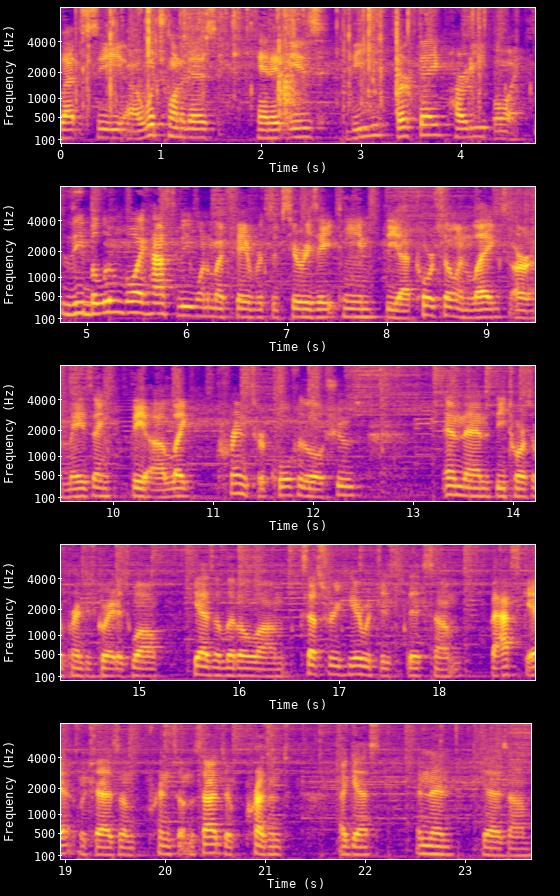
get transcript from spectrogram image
let's see uh, which one it is, and it is the Birthday Party Boy. The Balloon Boy has to be one of my favorites of Series 18. The uh, torso and legs are amazing. The uh, leg prints are cool for the little shoes, and then the torso print is great as well. He has a little um, accessory here, which is this um, basket, which has um, prints on the sides, or present, I guess. And then he has um,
